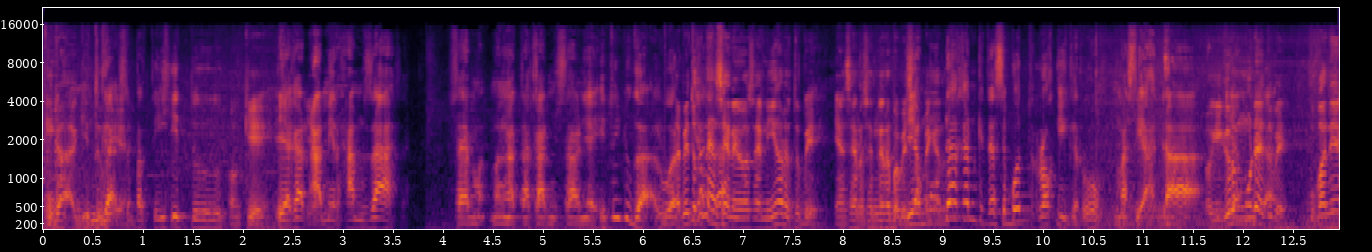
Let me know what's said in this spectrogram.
Enggak gitu, nggak ya. seperti itu Oke. ya kan Ya. Amir Hamzah saya mengatakan misalnya itu juga luar Tapi itu kan yang biasa. senior senior itu, Be. Yang senior senior Babe yang sampaikan. muda kan kita sebut Rocky Gerung masih ada Oke, Gerung Yang muda itu, Be. Bukannya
